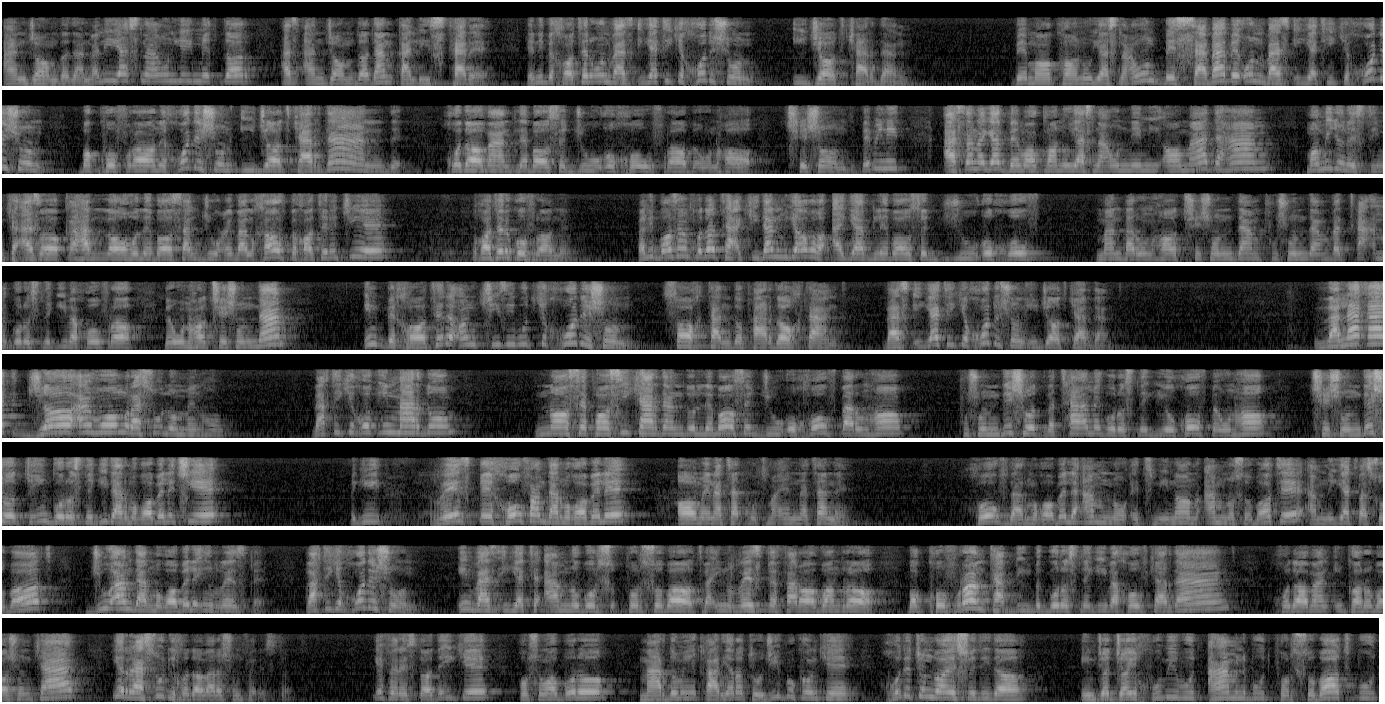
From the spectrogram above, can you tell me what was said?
انجام دادن. ولی یصنعون یه مقدار از انجام دادن قلیستره یعنی به خاطر اون وضعیتی که خودشون ایجاد کردن. به ما کانو یصنعون، به سبب اون وضعیتی که خودشون با کفران خودشون ایجاد کردند، خداوند لباس جوع و خوف را به اونها چشند ببینید، اصلا اگر به ما کانو یصنعون نمی آمد هم، ما میدونستیم که ازاقه الله لباس الجوع و الخوف به خاطر چیه؟ به خاطر کفرانه ولی بازم خدا تأکیدا میگه آقا، اگر لباس جوع و خوف من بر اونها چشوندم، پوشوندم و طعم گرسنگی و خوف را به اونها چشوندم، این به خاطر آن چیزی بود که خودشون ساختند و پرداختند، وضعیتی که خودشون ایجاد کردند. ولقد جاءهم رسول منهم. وقتی که خب این مردم ناسپاسی کردند و لباس جوع و خوف بر اونها پوشونده شد و طعم گرسنگی و خوف به اونها چشونده شد که این گرسنگی در مقابل چیه؟ بگید رزق خوف هم در مقابل آمنتت، مطمئنتنه. خوف در مقابل امن و اطمینان و امن و ثبات، امنیت و ثبات جو هم در مقابل این رزقه. وقتی که خودشون این وضعیت امن و پرثبات و این رزق فراوان را با کفران تبدیل به گرسنگی و خوف کردند، خداوند این کار رو باشون کرد. یه رسولی خدا براشون فرستاد. یه فرستاده ای که خب شما برو مردم این قریه را توجیه بکن که خودتون باعث شدید. اینجا جای خوبی بود، امن بود، پرثبات بود.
